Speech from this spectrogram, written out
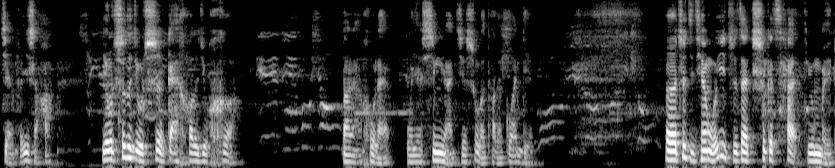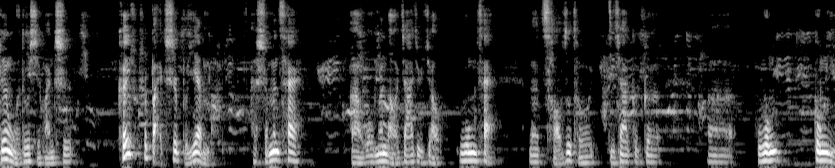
减肥啥？有吃的就吃，该喝的就喝。”当然，后来我也欣然接受了他的观点。呃，这几天我一直在吃个菜，就每顿我都喜欢吃。可以说是百吃不厌吧。什么菜啊？我们老家就叫翁菜，那草字头底下个个呃翁公鱼。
